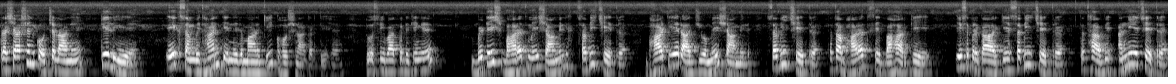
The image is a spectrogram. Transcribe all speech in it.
प्रशासन को चलाने के लिए एक संविधान के निर्माण की घोषणा करती है। दूसरी बात को देखेंगे ब्रिटिश भारत में शामिल सभी क्षेत्र, भारतीय राज्यों में शामिल सभी क्षेत्र तथा भारत से बाहर के इस प्रकार के सभी क्षेत्र तथा वे अन्य क्षेत्र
